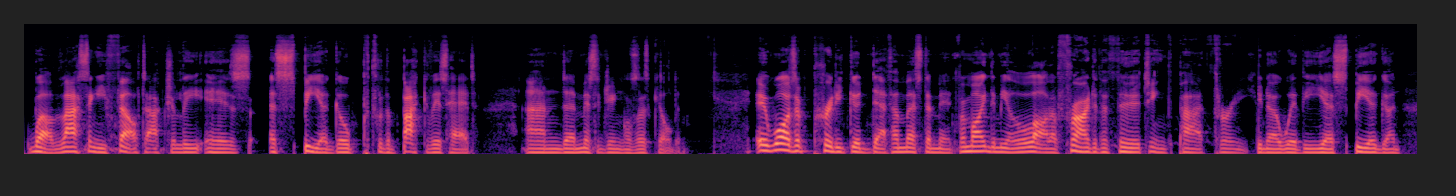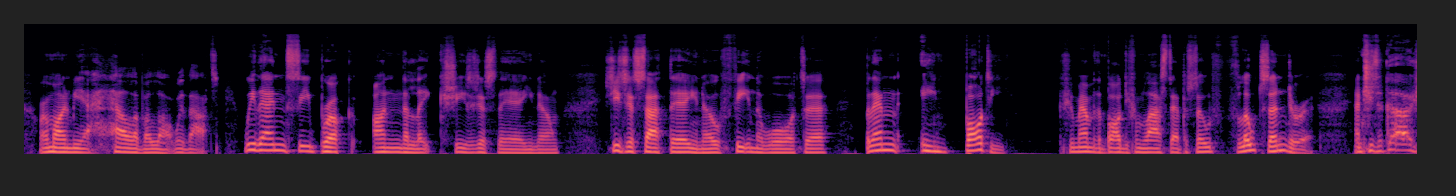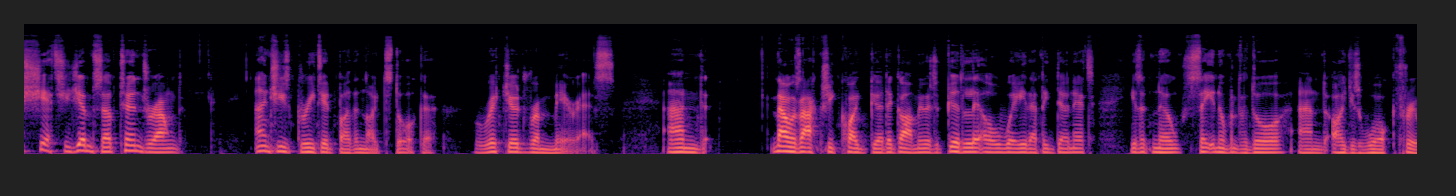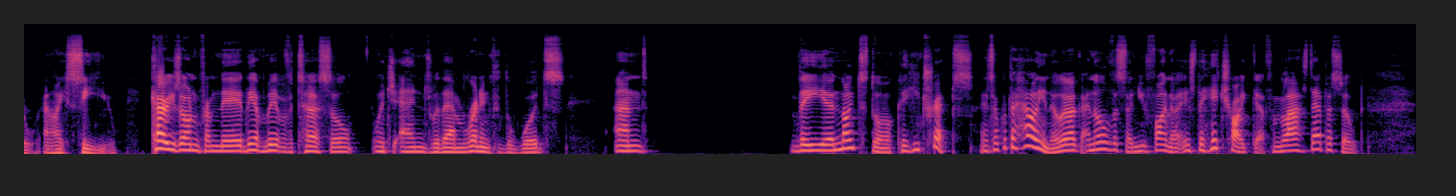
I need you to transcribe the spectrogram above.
well, last thing he felt actually is a spear go through the back of his head. And uh, Mr. Jingles has killed him. It was a pretty good death, I must admit. Reminded me a lot of Friday the 13th Part 3, you know, with the uh, spear gun. Reminded me a hell of a lot with that. We then see Brooke on the lake. She's just there, you know. She's just sat there, you know, feet in the water. But then a body, if you remember the body from last episode, floats under her. And she's like, oh shit. She jumps up, turns around, and she's greeted by the Night Stalker, Richard Ramirez. And that was actually quite good. It got me. It was a good little way that they done it. He's like, no, Satan opened the door, and I just walk through, and I see you. Carries on from there. They have a bit of a tussle, which ends with them running through the woods, and the uh, Night Stalker he trips. It's like, what the hell, you know? Like, and all of a sudden, you find out it's the hitchhiker from last episode.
